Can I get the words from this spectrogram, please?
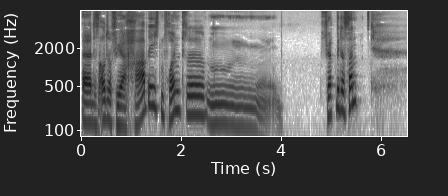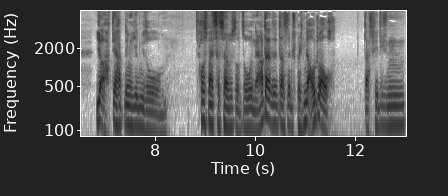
Äh, das Auto dafür habe ich. Ein Freund äh, mm, fährt mir das dann. Ja, der hat nämlich irgendwie so Hausmeisterservice und so. Und er hat halt das entsprechende Auto auch, dass wir diesen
